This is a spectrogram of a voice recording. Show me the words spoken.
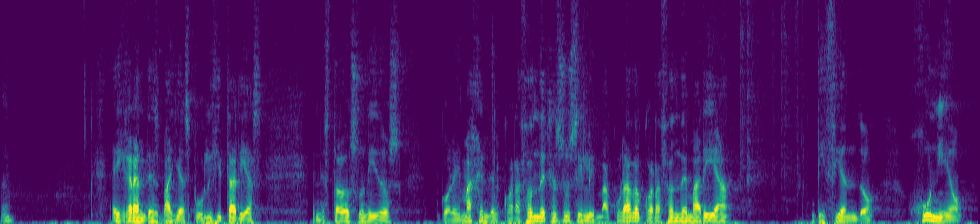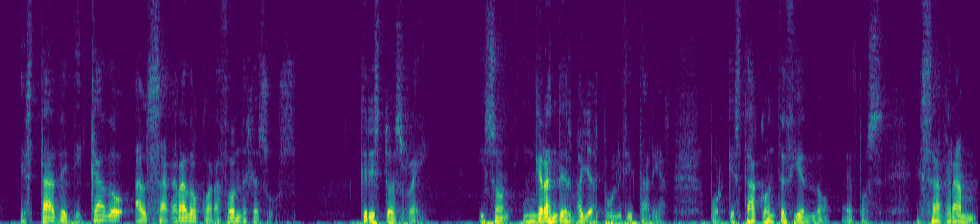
¿eh? Hay grandes vallas publicitarias en Estados Unidos con la imagen del corazón de Jesús y el Inmaculado Corazón de María, diciendo, junio está dedicado al Sagrado Corazón de Jesús. Cristo es Rey. Y son grandes vallas publicitarias, porque está aconteciendo eh, pues, esa gran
